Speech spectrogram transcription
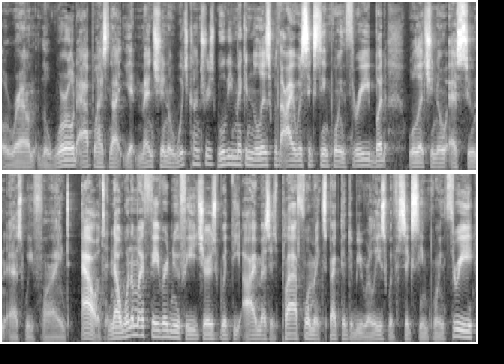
around the world. Apple has not yet mentioned which countries will be making the list with iOS 16.3, but we'll let you know as soon as we find out. Now, one of my favorite new features with the iMessage platform expected to be released with 16.3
